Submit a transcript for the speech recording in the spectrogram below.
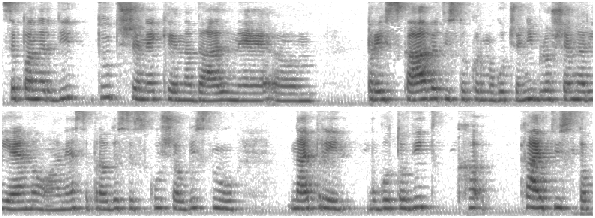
se pa naredi tudi še neke nadaljne um, preiskave, tisto, kar mogoče ni bilo še narejeno. Se pravi, da se skuša v bistvu najprej ugotoviti, kaj je tisto.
